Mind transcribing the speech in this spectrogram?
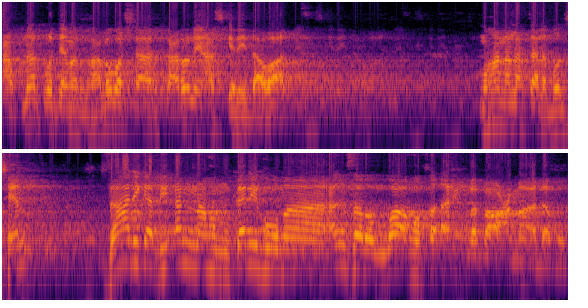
আপনার প্রতি আমার ভালোবাসার কারণে আজকের এই দাওয়াত। মহান আল্লাহ তাআলা বলছেন যালিকা বিআন্নাহুম কারিহু মা আনজালাল্লাহু ফাআহবাতা আ'মালাহুম।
